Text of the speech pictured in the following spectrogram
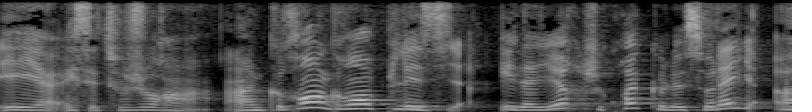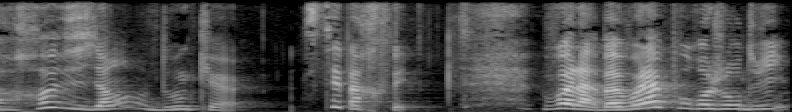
Et, euh, c'est toujours un, grand, grand plaisir. Et d'ailleurs, je crois que le soleil revient, donc euh, c'est parfait. Voilà, bah voilà pour aujourd'hui.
